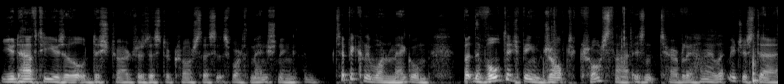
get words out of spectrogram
You'd have to use a little discharge resistor across this, it's worth mentioning. Typically 1 megohm, but the voltage being dropped across that isn't terribly high. Let me just, uh,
